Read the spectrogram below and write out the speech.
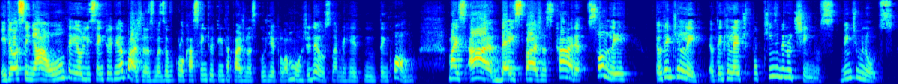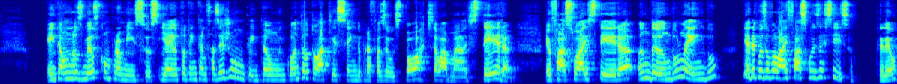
Então, assim, ah, ontem eu li 180 páginas, mas eu vou colocar 180 páginas por dia, pelo amor de Deus, né? Não tem como. Mas, ah, 10 páginas, cara, só lê. Eu tenho que ler. Eu tenho que ler, tipo, 15 minutinhos, 20 minutos. Então, nos meus compromissos, e aí eu tô tentando fazer junto. Então, enquanto eu tô aquecendo para fazer o esporte, sei lá, uma esteira, eu faço a esteira andando, lendo, e aí depois eu vou lá e faço um exercício. Entendeu?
